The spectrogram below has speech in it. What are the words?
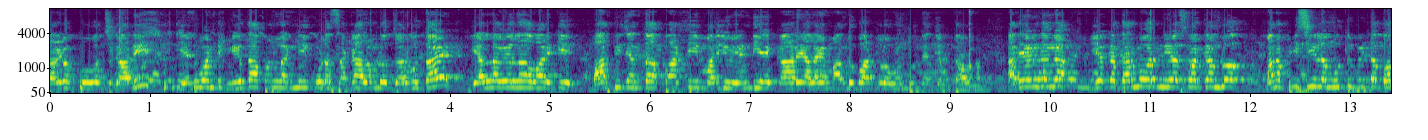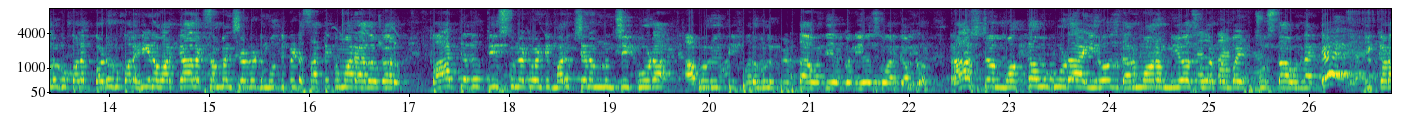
జరగకపోవచ్చు కానీ ఎటువంటి మిగతా పనులన్నీ కూడా సకాలంలో జరుగుతాయి. ఎల్లవేళ వారికి భారతీయ జనతా పార్టీ మరియు ఎన్డీఏ కార్యాలయం అందుబాటులో ఉంటుందని చెప్తా ఉన్నాం. అదే విధంగా ఈ యొక్క ధర్మవరం నియోజకవర్గంలో మన బీసీల ముద్దుబిడ్డ బలుగు బల బడుగు బలహీన వర్గాలకు సంబంధించినటువంటి ముద్దుబిడ్డ సత్యకుమార్ యాదవ్ గారు బాధ్యత తీసుకున్నటువంటి మరుక్షణం నుంచి కూడా అభివృద్ధి పరుగులు పెడతా ఉంది యొక్క నియోజకవర్గంలో. రాష్ట్రం మొత్తం కూడా ఈ రోజు ధర్మవరం నియోజకవర్గం వైపు చూస్తా ఉందంటే ఇక్కడ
